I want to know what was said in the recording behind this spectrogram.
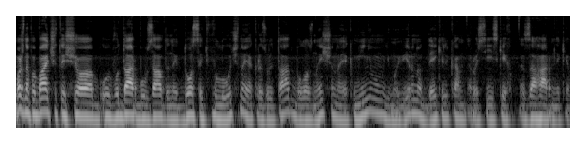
Можна побачити, що в удар був завданий досить влучно. Як результат було знищено як мінімум, ймовірно, декілька російських загарбників.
